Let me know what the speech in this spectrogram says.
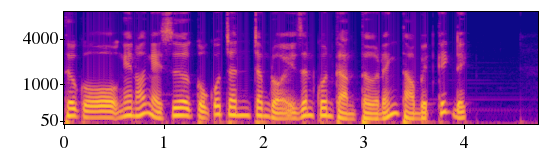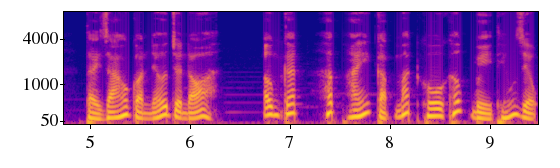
Thưa cụ, nghe nói ngày xưa cụ có chân trong đội dân quân cảm tử đánh tàu biệt kích địch. Thầy giáo còn nhớ chuyện đó à? Ông cắt hấp háy cặp mắt khô khốc vì thiếu rượu.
